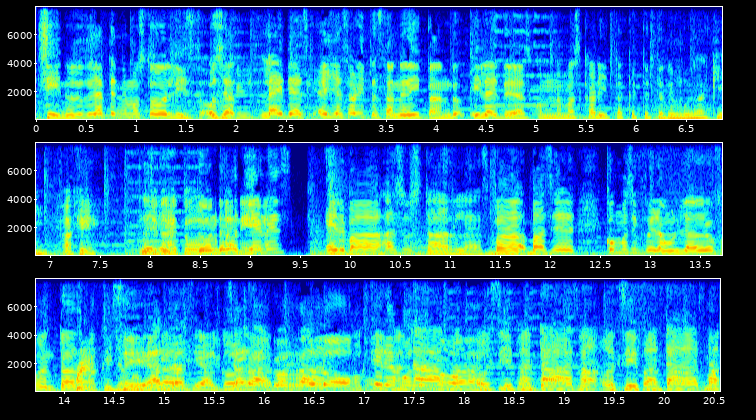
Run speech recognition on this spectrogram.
Sí, nosotros ya tenemos todo listo. O sea, Ok. la idea es que ellas ahorita están editando y la idea es con una mascarita que te tenemos aquí. Ok. Eh, Yo traje eh, todo ¿Dónde ropa la negra. tienes? Él va a asustarlas, va, va a ser como si fuera un ladro fantasma que llama Sí, algo así, algo Sí, raro, algo algo raro. loco. Queremos. Oxi fantasma, oxi fantasma.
